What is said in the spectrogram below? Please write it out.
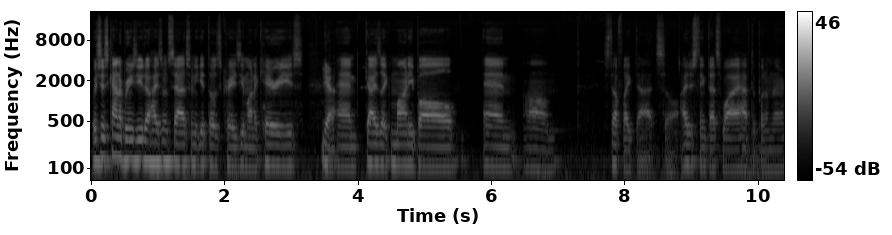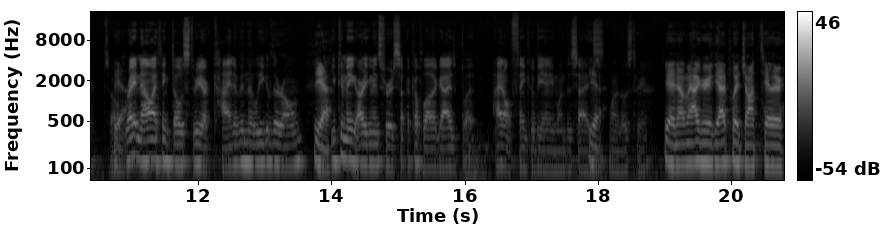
which just kind of brings you to Heisman status when you get those crazy amount of carries Yeah. and guys like Montee Ball and um, stuff like that. So I just think that's why I have to put him there. So Yeah. right now, I think those three are kind of in the league of their own. Yeah. You can make arguments for a couple other guys, but I don't think it'll be anyone besides Yeah. one of those three. Yeah, no, I mean, I agree with you. I put Jonathan Taylor.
